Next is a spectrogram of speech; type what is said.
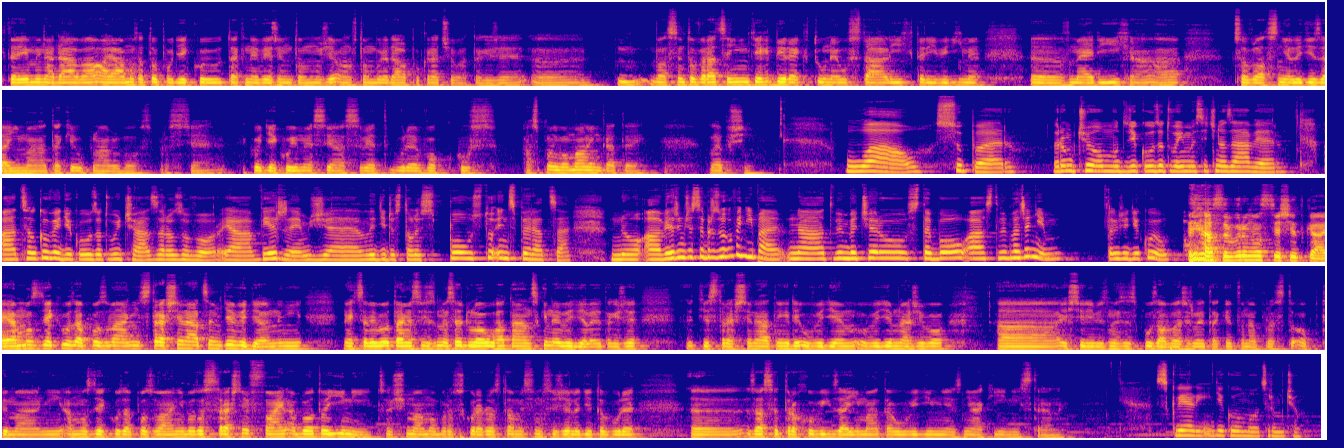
který mi nadává a já mu za to poděkuju, tak nevěřím tomu, že on v tom bude dál pokračovat. Takže eh, vlastně to vracení těch direktů neustálých, který vidíme eh, v médiích a, a co vlastně lidi zajímá, tak je úplná blbost. Prostě jako děkujme si a svět bude v okus, aspoň o malinkatej, lepší. Wow, super. Romčo, moc děkuji za tvoji message na závěr. A celkově děkuji za tvůj čas, za rozhovor. Já věřím, že lidi dostali spoustu inspirace. No a věřím, že se brzo uvidíme na tvém večeru s tebou a s tvým vařením. Takže děkuju. Já se budu moc těšit, Ká. Já moc děkuji za pozvání. Strašně rád jsem tě viděl. Nyní nechce by bylo tam, jestli jsme se dlouho hatánsky neviděli, takže tě strašně rád někdy uvidím, uvidím naživo. A ještě kdybychom se spolu zavařili, tak je to naprosto optimální a moc děkuji za pozvání, bylo to strašně fajn a bylo to jiný, což mám obrovskou radost a myslím si, že lidi to bude e, zase trochu víc zajímat a uvidí mě z nějaký jiný strany. Skvělý, děkuji moc, Romčo.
